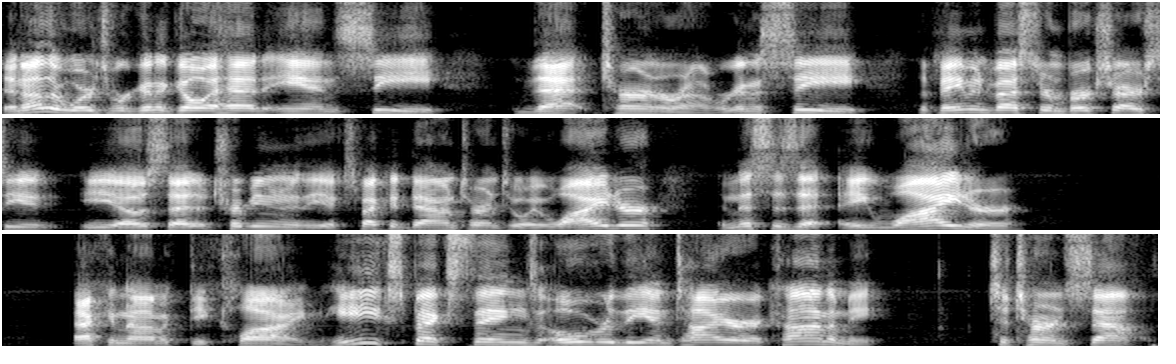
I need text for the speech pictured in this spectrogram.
In other words, we're going to go ahead and see that turnaround. We're going to see the famed investor and Berkshire CEO said attributing the expected downturn to a wider, and this is it, a wider economic decline. He expects things over the entire economy to turn south.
